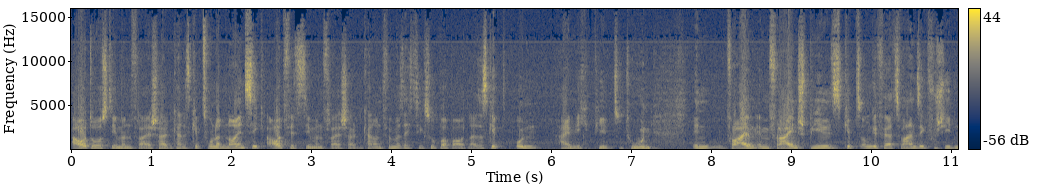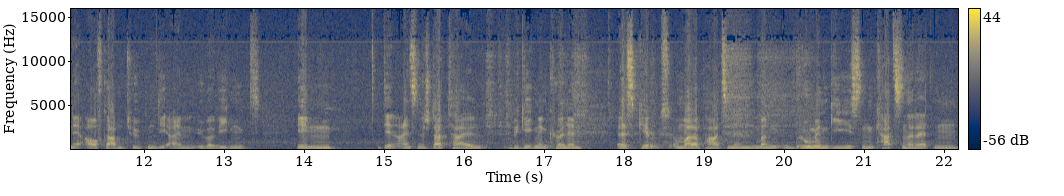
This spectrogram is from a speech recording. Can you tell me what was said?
Autos, die man freischalten kann. Es gibt 290 Outfits, die man freischalten kann und 65 Superbauten. Also es gibt unheimlich viel zu tun. In, vor allem im freien Spiel gibt es ungefähr 20 verschiedene Aufgabentypen, die einem überwiegend in den einzelnen Stadtteilen begegnen können. Es gibt, um mal ein paar zu nennen, man Blumen gießen, Katzen retten,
